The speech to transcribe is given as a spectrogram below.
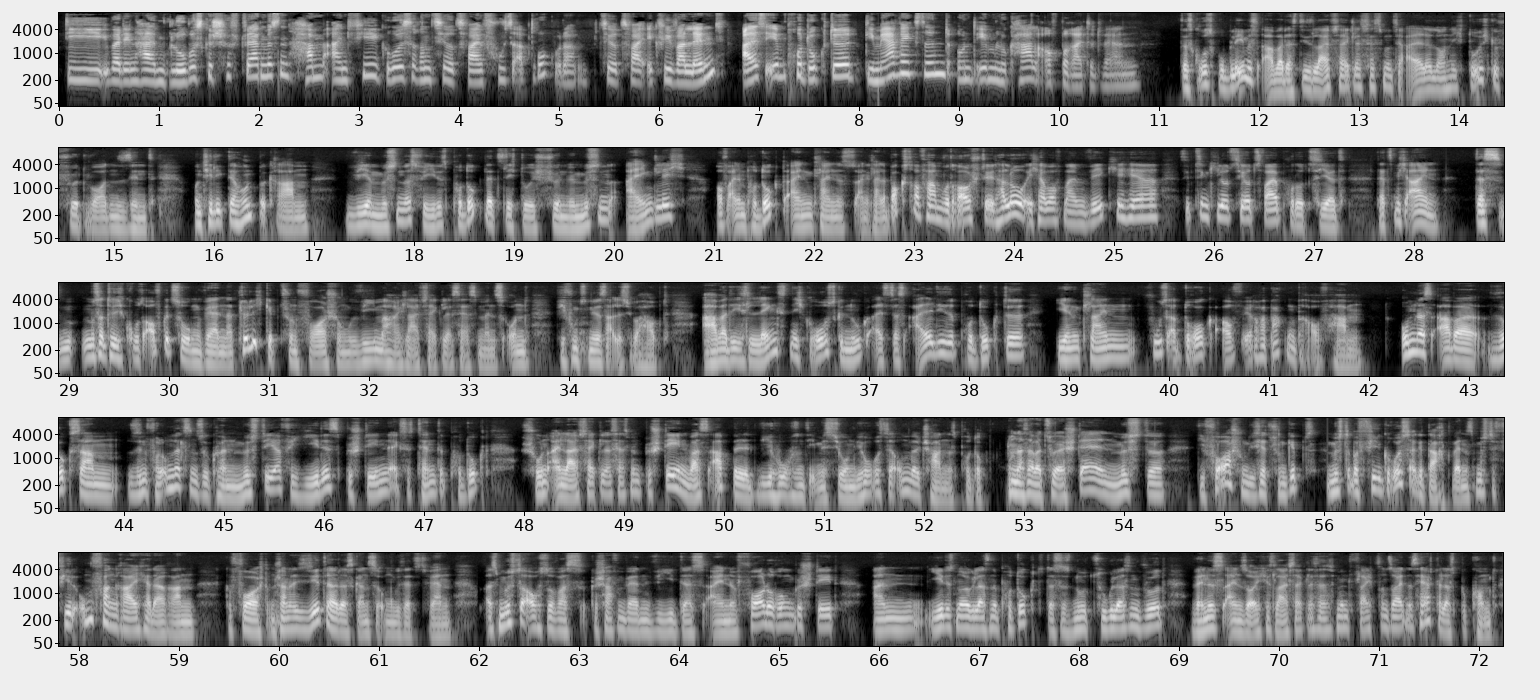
die über den halben Globus geschifft werden müssen, haben einen viel größeren CO2-Fußabdruck oder CO2-Äquivalent als eben Produkte, die Mehrweg sind und eben lokal aufbereitet werden. Das große Problem ist aber, dass diese Lifecycle Assessments ja alle noch nicht durchgeführt worden sind. Und hier liegt der Hund begraben. Wir müssen das für jedes Produkt letztlich durchführen. Wir müssen eigentlich auf einem Produkt ein kleines, eine kleine Box drauf haben, wo drauf steht, hallo, ich habe auf meinem Weg hierher 17 Kilo CO2 produziert. Setz mich ein. Das muss natürlich groß aufgezogen werden. Natürlich gibt es schon Forschung, wie mache ich Lifecycle Assessments und wie funktioniert das alles überhaupt. Aber die ist längst nicht groß genug, als dass all diese Produkte ihren kleinen Fußabdruck auf ihrer Verpackung drauf haben. Um das aber wirksam sinnvoll umsetzen zu können, müsste ja für jedes bestehende existente Produkt schon ein Lifecycle Assessment bestehen, was abbildet, wie hoch sind die Emissionen, wie hoch ist der Umweltschaden des Produkts. Um das aber zu erstellen, müsste die Forschung, die es jetzt schon gibt, müsste aber viel größer gedacht werden. Es müsste viel umfangreicher daran geforscht und standardisierter das Ganze umgesetzt werden. Es müsste auch sowas geschaffen werden, wie dass eine Forderung besteht an jedes neu gelassene Produkt, dass es nur zugelassen wird, wenn es ein solches Lifecycle Assessment vielleicht von Seiten des Herstellers bekommt.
